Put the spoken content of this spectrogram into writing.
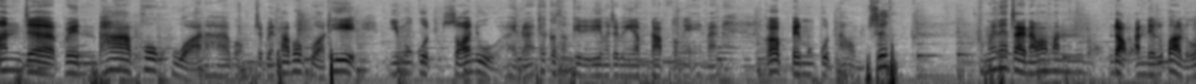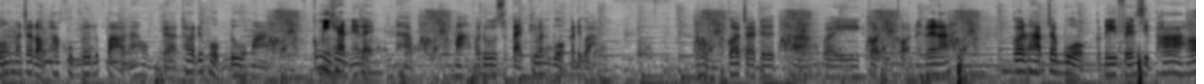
มันจะเป็นผ้าโพกหัวนะครับผม จะเป็นผ้าโพกหัวที่มีมงกุฎซ้อนอยู่ เห็นไหมถ้าเกิดสังเกตดีๆ มันจะมีดำๆตรงนี้เห็นไหมก็เป็นมงกุฎนะครับผม ซึ่ง ผมไม่แน่ใจนะว่ามันดรอปอันเดียวหรือเปล่าหรือว่ามันจะดรอปผ้าคลุมด้วยหรือเปล่านะผมแต่เท่าที่ผมดูมา ก็มีแค่นี้แหละนะครับมามาดูสแต็กที่มันบวกกันดีกว่า ผมก็จะเดินทางไปเกาะอีกเกาะหนึ่งเลยนะ ก็นะครับจะบวก defense 15ก็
